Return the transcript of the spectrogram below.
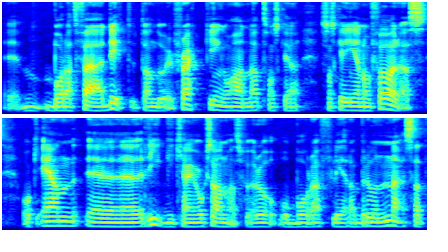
eh, borrat färdigt utan då är det fracking och annat som ska, som ska genomföras. Och en eh, rigg kan ju också användas för att, att borra flera brunnar så att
